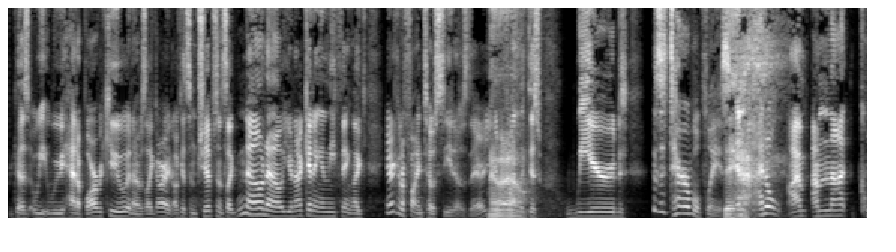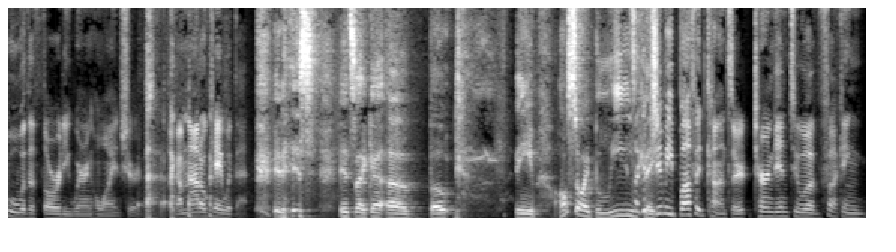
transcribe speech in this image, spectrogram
because we we had a barbecue and I was like, all right, I'll get some chips. And it's like, no, no, you're not getting anything. Like you're not gonna find Tostitos there. You're No, gonna no, find like this weird. This is a terrible place, They and I don't. I'm I'm not cool with authority wearing Hawaiian shirts. Like I'm not okay with that. It is. It's like a, a boat theme. Also, I believe It's like they, a Jimmy Buffett concert turned into a fucking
